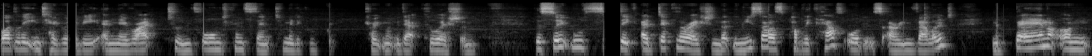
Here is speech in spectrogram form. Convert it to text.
bodily integrity, and their right to informed consent to medical treatment without coercion. The suit will seek a declaration that the New South Wales public health orders are invalid and a ban on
